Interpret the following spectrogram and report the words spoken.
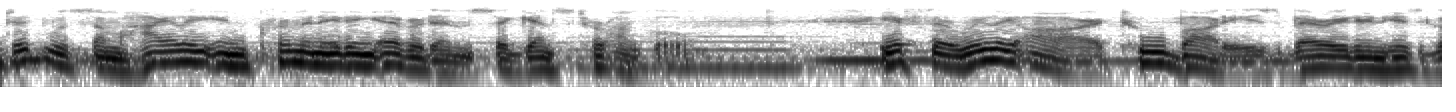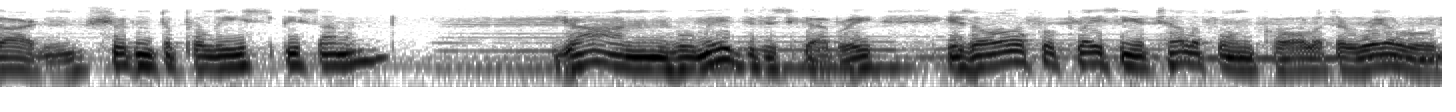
Confronted with some highly incriminating evidence against her uncle. If there really are two bodies buried in his garden, shouldn't the police be summoned? John, who made the discovery, is all for placing a telephone call at the railroad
